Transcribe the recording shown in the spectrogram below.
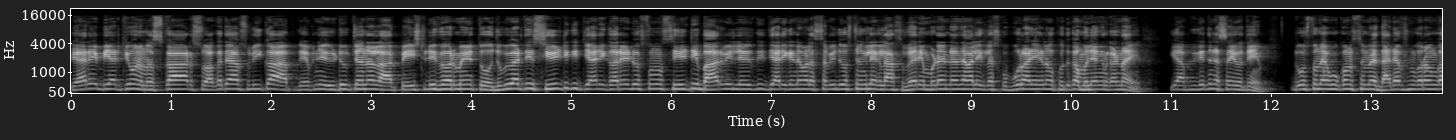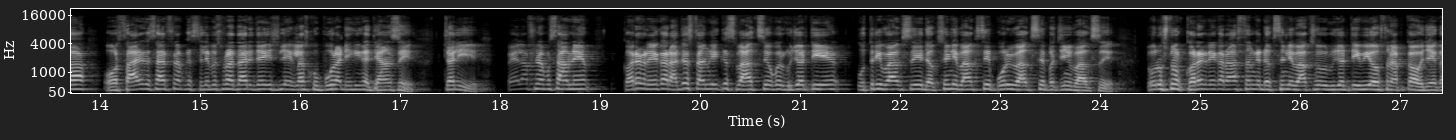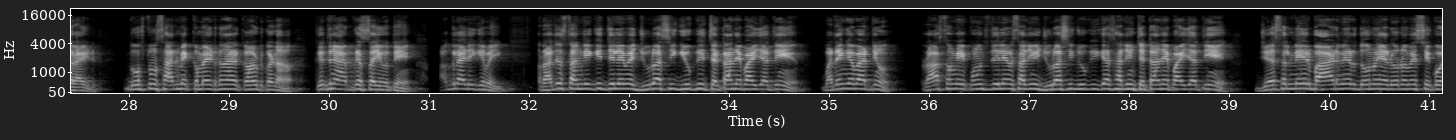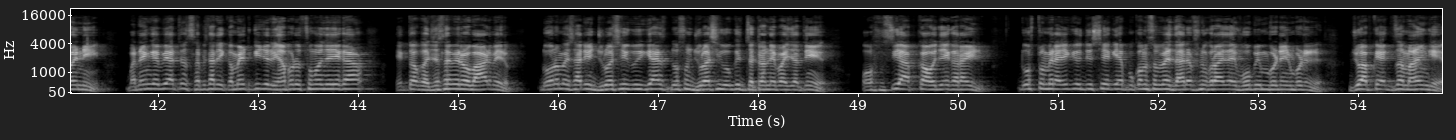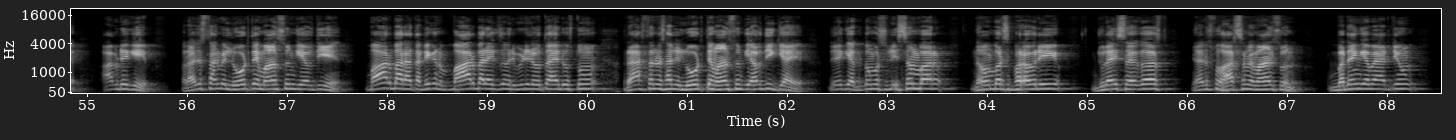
प्यारे विद्यार्थियों, नमस्कार। स्वागत है आप सभी का आपके अपने YouTube channel R P study favour में। तो जो भी विद्यार्थी सीट की तैयारी कर रहे हैं दोस्तों, सीटी बारहवीं लेवल की तैयारी करने वाला सभी दोस्तों के लिए क्लास वेरी इंपोर्टेंट रहने वाली क्लास को पूरा देखना खुद का मूल्यांकन करना है कि आपके कितने सही होते हैं। दोस्तों, मैं आपको कम समय दादा ऑप्शन करूँगा और सारे के सारे आपके सिलेबस पर आधारित है, इसलिए क्लास को पूरा देखिएगा ध्यान से। चलिए, पहला ऑप्शन आपके सामने। करेक्ट रेखा राजस्थान के किस भाग से होकर गुजरती है? उत्तरी भाग से, दक्षिणी भाग से, पूर्वी भाग से, पश्चिमी भाग से। तो दोस्तों करेक्ट रेखा राजस्थान के दक्षिणी भाग से गुजरती हुई ऑप्शन आपका हो जाएगा राइट दोस्तों, साथ में कमेंट करना काउंट करना। कितने आपके सही होते हैं? अगला देखिए भाई, राजस्थान के किस ज़िले में जुरासी युग की चट्टाने पाई जाती हैं? बताएँगे भारतीयों, राजस्थान के कौन से ज़िले में साथियों जुरासी युग की क्या साथियों, चट्टाने पाई जाती हैं? जैसलमेर, बाड़मेर, दोनों या दोनों में से कोई नहीं। बनेंगे भी आते हैं, सभी सारी कमेंट कीजिए, यहाँ पर समझ जाइएगा। एक तो जैसलमेर और बाड़मेर, दोनों में सारी जुरासी की क्या, दोस्तों जुरासी की चट्टाने पाई जाती हैं। और सी आपका हो जाएगा राइट दोस्तों, मेरा एक उद्देश्य है कि आपको कम समय डायरेक्शन कराया जाए, वो भी इंपॉर्टेंट इंपॉर्टेंट जो आपके एग्ज़ाम आएँगे, आप देखिए राजस्थान में लौटते मानसून की अवधि है। बार बार आता है। ठीक है ना? बार बार एग्ज़ाम रिपीटेड होता है दोस्तों। राजस्थान में सारी लौटते मानसून की अवधि क्या है? देखिए अक्टूबर से दिसंबर, नवंबर से फरवरी, जुलाई से अगस्त या दोस्तों हर समय मानसून। बताएँगे बैठती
